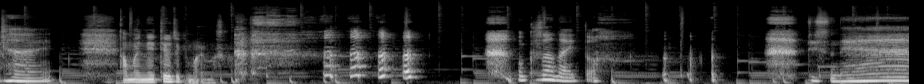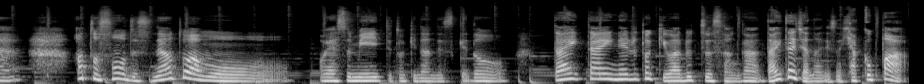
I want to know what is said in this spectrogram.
はい。たまに寝てる時もありますから。起こさないと。ですね。あとそうですね。あとはもう、お休みって時なんですけど、大体寝る時はルッツーさんが、大体じゃないですね。100%は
